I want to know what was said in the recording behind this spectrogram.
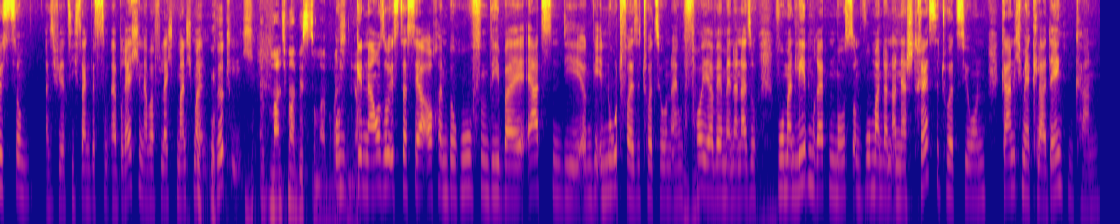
bis zum, also ich will jetzt nicht sagen bis zum Erbrechen, aber vielleicht manchmal wirklich. Manchmal bis zum Erbrechen, Und ja. genauso ist das ja auch in Berufen wie bei Ärzten, die irgendwie in Notfallsituationen, ein Feuerwehrmännern, also wo man Leben retten muss und wo man dann an einer Stresssituation gar nicht mehr klar denken kann,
